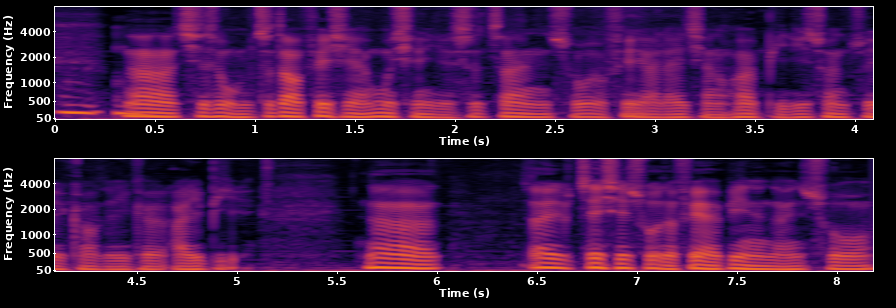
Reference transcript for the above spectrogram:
嗯，嗯，那其实我们知道肺腺癌目前也是占所有肺癌来讲的话比例算最高的一个癌别。那在这些所有的肺癌病人来说，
